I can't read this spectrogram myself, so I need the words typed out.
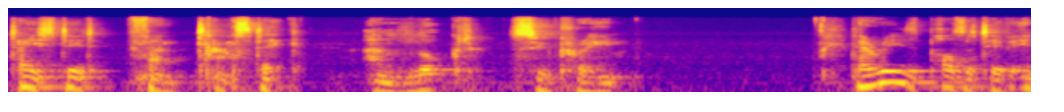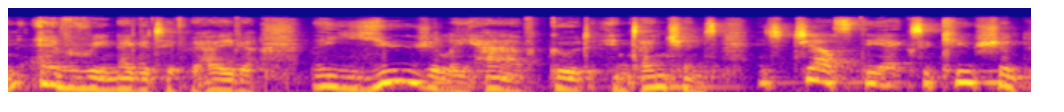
tasted fantastic and looked supreme. There is positive in every negative behaviour. They usually have good intentions. It's just the execution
